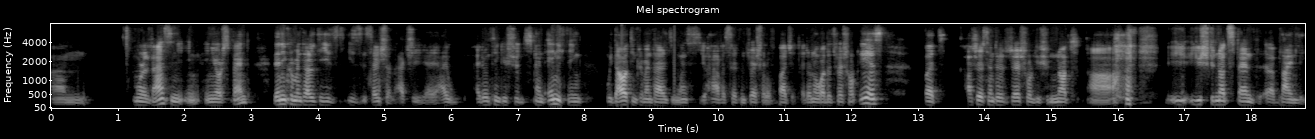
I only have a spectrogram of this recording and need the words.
um, more advanced in, in, in, your spend, then incrementality is, is essential. Actually, I, I don't think you should spend anything without incrementality once you have a certain threshold of budget. I don't know what the threshold is, but after a certain threshold, you should not uh, you, you, should not spend uh, blindly,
